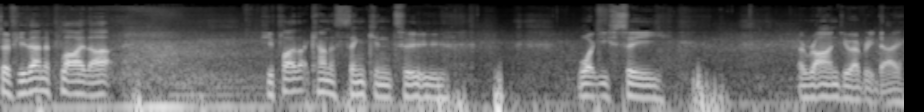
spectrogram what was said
So if you then apply that, if you apply that kind of thinking to what you see around you every day.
